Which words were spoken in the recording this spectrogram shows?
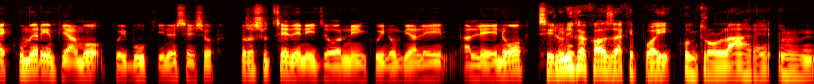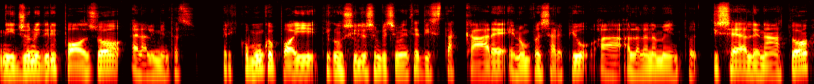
è come riempiamo quei buchi, nel senso cosa succede nei giorni in cui non mi alle- alleno Sì, l'unica cosa che puoi controllare mm, nei giorni di riposo è l'alimentazione. Perché comunque poi ti consiglio semplicemente di staccare e non pensare più a- all'allenamento. Ti sei allenato,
